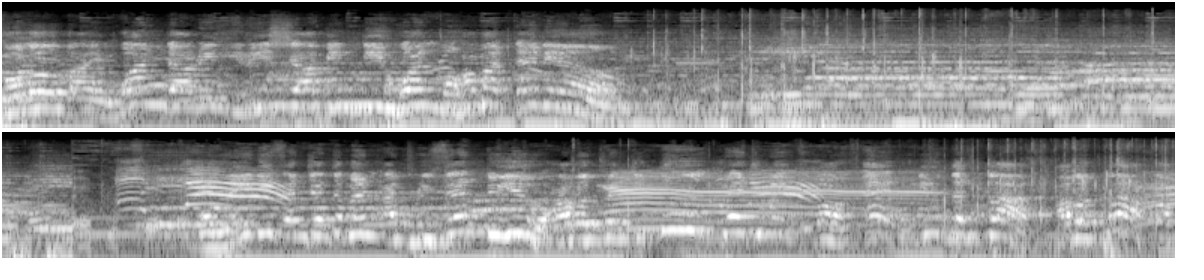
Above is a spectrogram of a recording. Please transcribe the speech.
Followed by Wan Darin Irisha binti Wan Muhammad Daniel. And ladies and gentlemen, I present to you our 22 graduates of Ed Newton class, our class of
